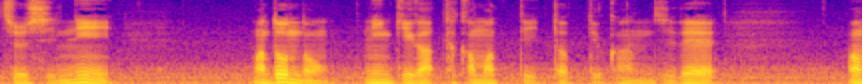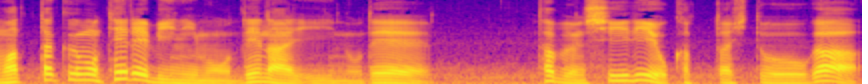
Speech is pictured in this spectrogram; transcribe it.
中心に、まあ、どんどん人気が高まっていったっていう感じで、まあ、全くもうテレビにも出ないので多分 CD を買った人が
